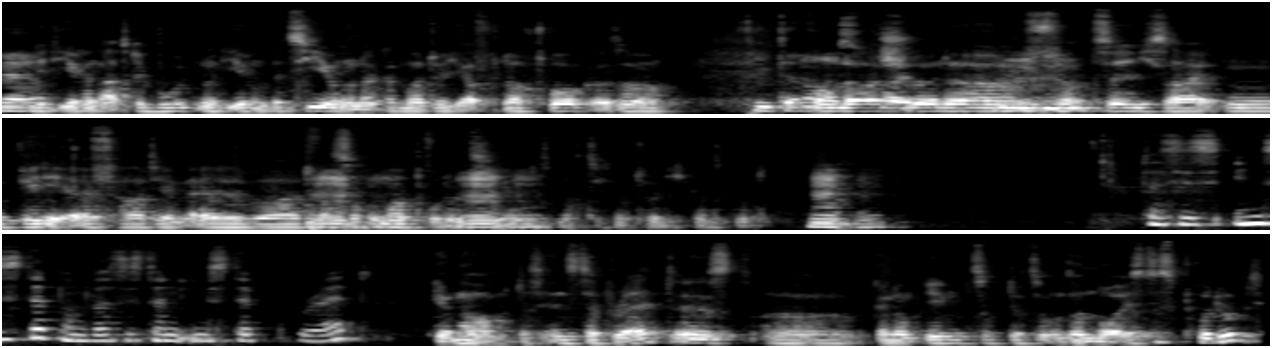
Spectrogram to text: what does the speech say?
Ja. mit ihren Attributen und ihren Beziehungen, dann kann man natürlich auf Knopfdruck, also wunderschöne ausschreiben. 40 Seiten PDF, HTML, Word, was auch immer produzieren. Das macht sich natürlich ganz gut. Das ist Instep und was ist dann Instep Red? Genau, das Instap Red ist äh, genau im Gegenzug dazu unser neuestes Produkt.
